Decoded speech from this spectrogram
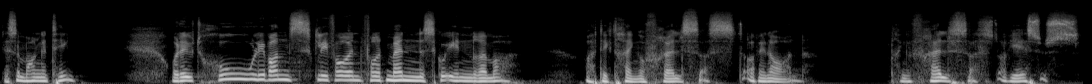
Det er så mange ting. Og det er utrolig vanskelig for, en, for et menneske å innrømme at jeg trenger å frelses av en annen. Jeg trenger å frelses av Jesus.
